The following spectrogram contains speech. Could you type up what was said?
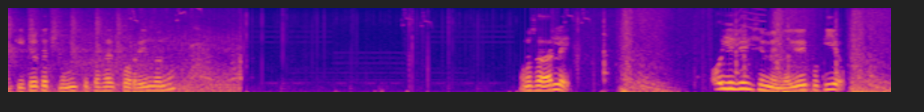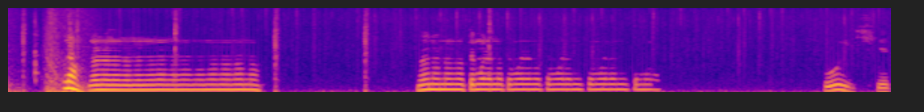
aquí creo que tenemos que pasar corriendo no vamos a darle uy uy se me lo dio poquillo no no no no no no no no no no no no no no no no no te mueras no te mueras no te mueras no te mueras no te mueras uy shit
